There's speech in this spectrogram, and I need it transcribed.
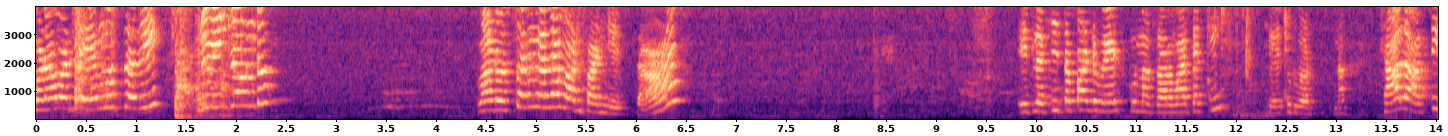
గొడవ పడితే ఏమొస్తుంది? నువ్వు ఇంట్లో ఉండు. వాడు వస్తాడు కదా వాడి పని చేస్తా. ఇట్లా చింతపండు వేసుకున్న తర్వాతకి చేతులు కడుపుతున్నా చాలా అతి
